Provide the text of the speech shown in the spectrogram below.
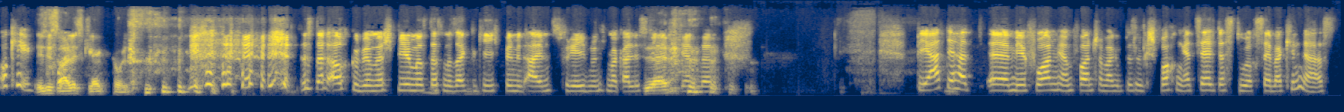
Okay. Es ist alles gleich toll. das ist doch auch gut, wenn man spielen muss, dass man sagt, okay, ich bin mit allem zufrieden und ich mag alles ja. gleich gerne. Beate hat äh, mir vorhin, wir haben vorhin schon mal ein bisschen gesprochen, erzählt, dass du auch selber Kinder hast.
